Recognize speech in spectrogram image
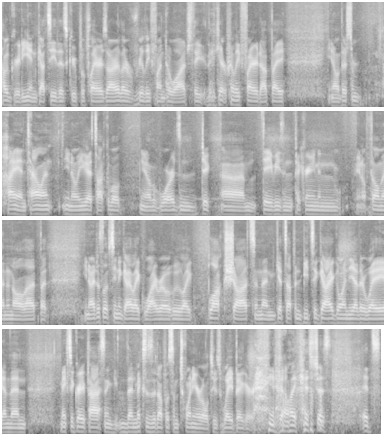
how gritty and gutsy this group of players are. They're really fun to watch. They they get really fired up. I, you know, there's some high end talent. You know, you guys talk about you know the Wards and Dick um, Davies and Pickering and you know Filmon and all that. But you know I just love seeing a guy like Wyro who like blocks shots and then gets up and beats a guy going the other way and then makes a great pass and then mixes it up with some 20 year old who's way bigger. you know, like it's just, it's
